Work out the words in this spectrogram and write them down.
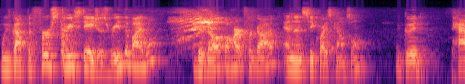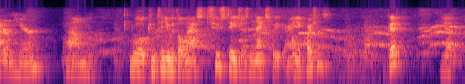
We've got the first three stages: read the Bible, develop a heart for God, and then seek wise counsel. A good pattern here. Um, we'll continue with the last two stages next week. Right, any questions? Good. Yep.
